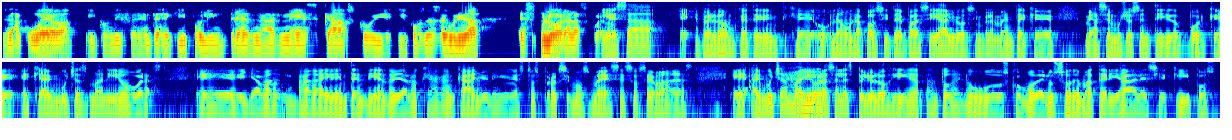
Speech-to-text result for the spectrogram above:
la cueva y con diferentes equipos, linterna, arnés, casco y equipos de seguridad, explora las cuevas. Y esa, eh, perdón, que, te, que una, una pausita y para decir algo, simplemente que me hace mucho sentido porque es que hay muchas maniobras, eh, ya van, van a ir entendiendo ya lo que hagan canyoning en estos próximos meses o semanas. Eh, hay muchas maniobras en la espeleología, tanto de nudos como del uso de materiales y equipos,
